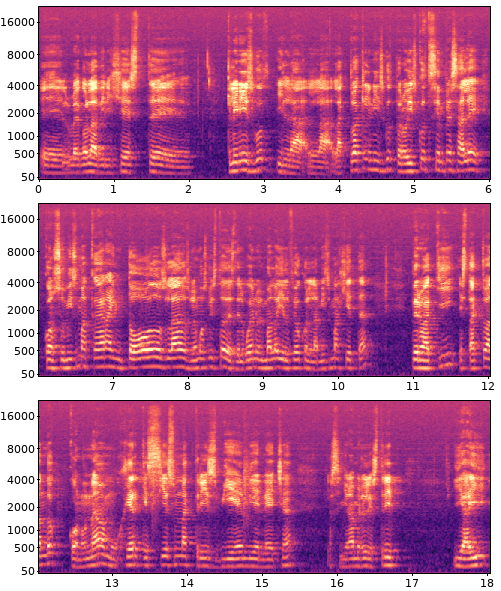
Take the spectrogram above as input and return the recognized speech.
eh, luego la dirige este Clint Eastwood y la, la, la actúa Clint Eastwood, pero Eastwood siempre sale con su misma cara en todos lados. Lo hemos visto desde el bueno, el malo y el feo con la misma jeta. Pero aquí está actuando con una mujer que sí es una actriz bien, bien hecha, la señora Meryl Streep. Y ahí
